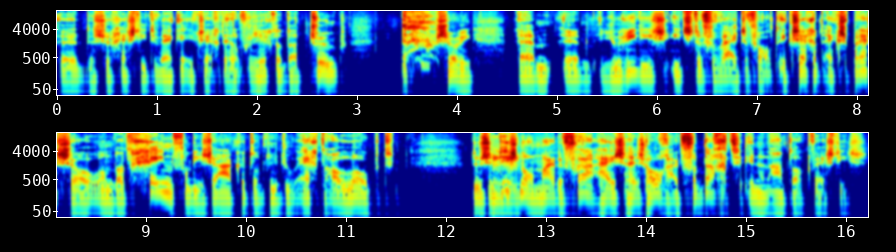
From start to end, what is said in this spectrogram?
uh, de suggestie te wekken. Ik zeg het heel voorzichtig, dat Trump. sorry. Um, um, juridisch iets te verwijten valt. Ik zeg het expres zo, omdat geen van die zaken tot nu toe echt al loopt. Dus het mm -hmm. is nog maar de vraag. Hij is, hij is hooguit verdacht in een aantal kwesties.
